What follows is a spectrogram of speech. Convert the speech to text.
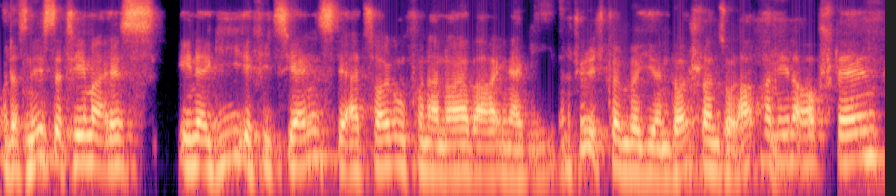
Und das nächste Thema ist Energieeffizienz der Erzeugung von erneuerbarer Energie. Natürlich können wir hier in Deutschland Solarpaneele aufstellen.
